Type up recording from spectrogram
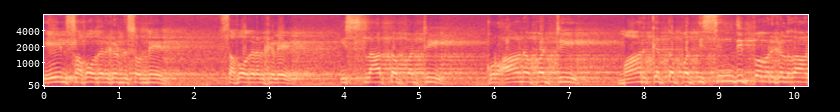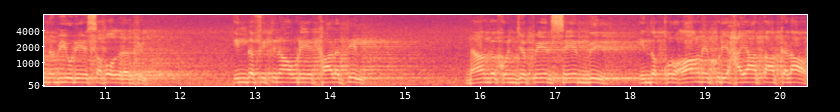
ஏன் சகோதரர்கள் என்று சொன்னேன்? சகோதரர்களே இஸ்லாத்தை பற்றி குர்ஆனை பற்றி மார்க்கத்தை பற்றி சிந்திப்பவர்கள் தான் நபியுடைய சகோதரர்கள். இந்த ஃபித்னாவுடைய காலத்தில் நாங்கள் கொஞ்சம் பேர் சேர்ந்து இந்த குர்ஆன் எப்படி ஹயாத்தாக்கலாம்?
